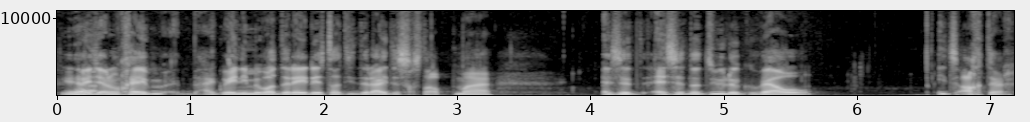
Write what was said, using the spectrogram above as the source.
Ja. Weet je, en op een gegeven moment, nou, ik weet niet meer wat de reden is dat hij eruit is gestapt, maar er zit, er zit natuurlijk wel iets achter.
